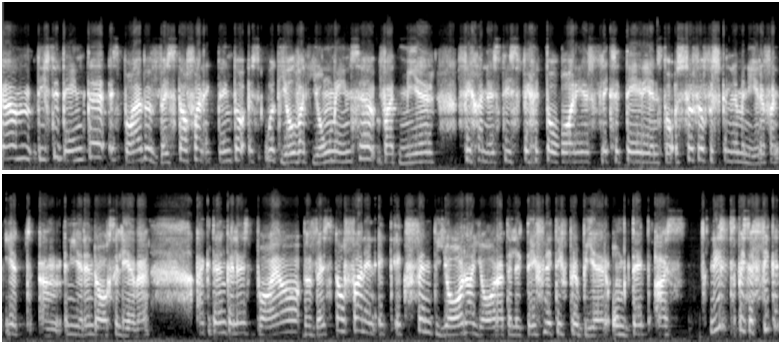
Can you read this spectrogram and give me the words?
ehm um, die studente is baie bewus daarvan. Ek dink daar is ook heelwat jong mense wat meer veganisties, vegetariërs, flexitarians, daar is soveel verskillende maniere van eet um, in die hedendaagse lewe. Ek dink hulle is baie bewus daarvan en ek ek vind jaar na jaar dat hulle definitief probeer om dit as nie spesifieke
